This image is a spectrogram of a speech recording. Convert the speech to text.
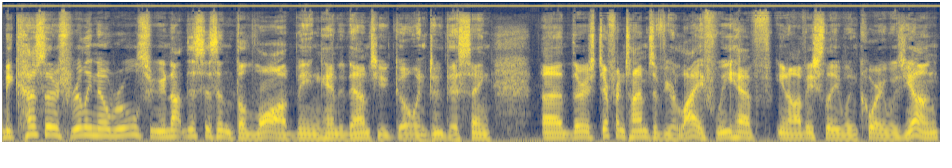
because there's really no rules. You're not. This isn't the law being handed down to you. Go and do this thing. Uh, there's different times of your life. We have, you know, obviously when Corey was young,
